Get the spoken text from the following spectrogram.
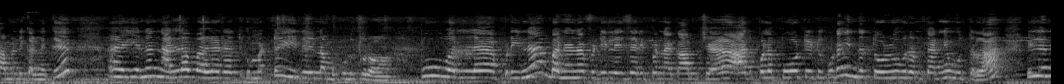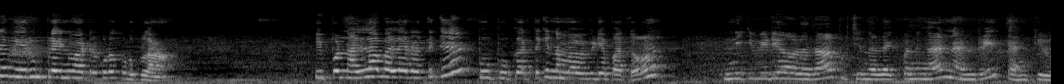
சமந்தி கண்ணுக்கு. ஏன்னா நல்லா வளர்கிறதுக்கு மட்டும் இது நம்ம கொடுக்குறோம். பூ வரல அப்படின்னா பனானா ஃபெர்டிலைசர் இப்போ நான் காமிச்சேன். அது போல் போட்டுட்டு கூட இந்த தொழு உரம் தண்ணி ஊற்றலாம் இல்லைன்னா வெறும் பிளெயின் வாட்டர் கூட கொடுக்கலாம். இப்போ நல்லா வளர்கிறதுக்கு பூ பூக்கறதுக்கு நம்ம வீடியோ பார்த்தோம். இன்றைக்கி வீடியோ அவ்வளோதான் பிடிச்சிருந்தா லைக் பண்ணுங்கள் நன்றி. தேங்க்யூ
